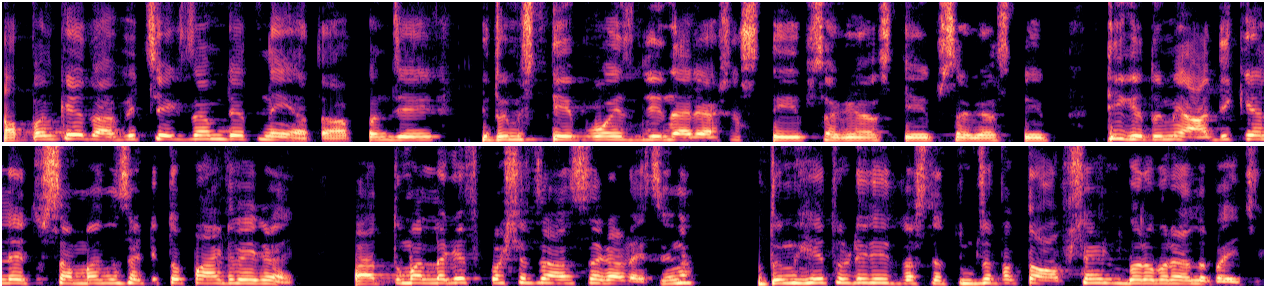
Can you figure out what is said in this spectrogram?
आपण काही दहावीची एक्झाम देत नाही आता. आपण जे की तुम्ही स्टेप वाईज लिहिणारे अशा स्टेप सगळ्या स्टेप सगळ्या स्टेप ठीक आहे तुम्ही आधी केलंय तो समजण्यासाठी तो पार्ट वेगळा आहे. तुम्हाला लगेच क्वेश्चनचा आन्सर काढायचं ना. तुम्ही हे थोडी देत बसता. तुमचं फक्त ऑप्शन बरोबर आलं पाहिजे.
